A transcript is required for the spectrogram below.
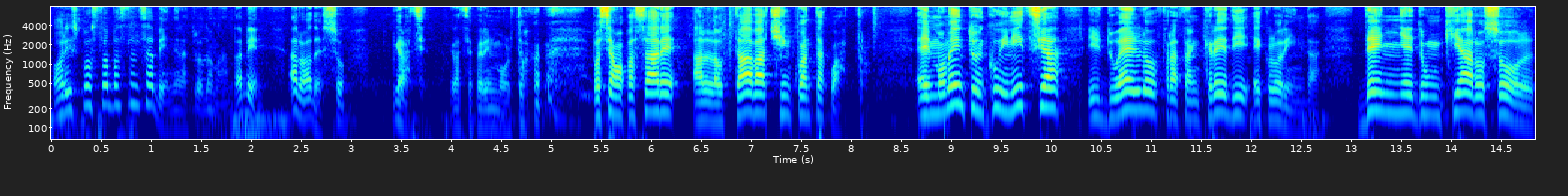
Ho risposto abbastanza bene alla tua domanda. Bene, allora adesso, grazie, grazie per il molto. Possiamo passare all'ottava 54. È il momento in cui inizia il duello fra Tancredi e Clorinda. Degne d'un chiaro sol,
